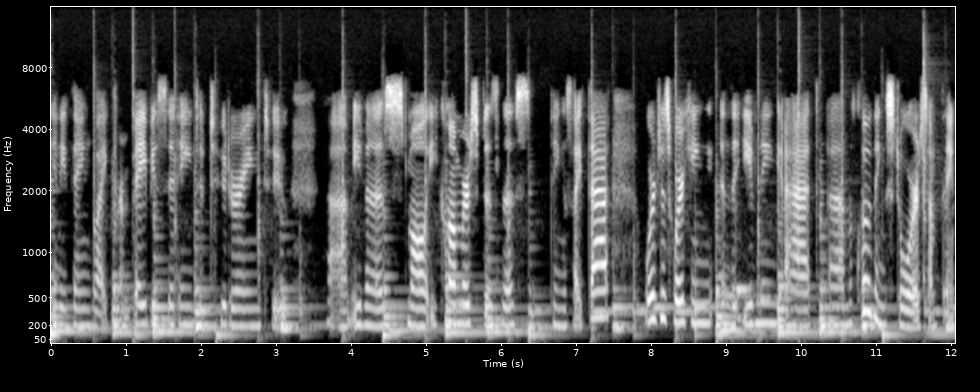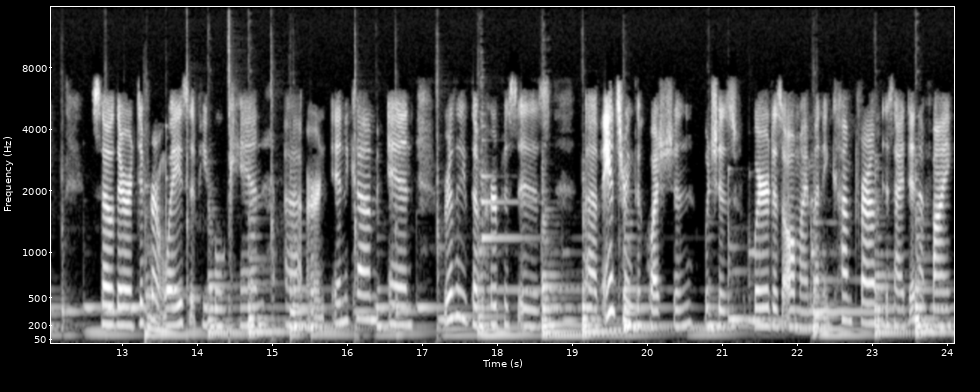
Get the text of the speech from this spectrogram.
anything like from babysitting to tutoring to um, even a small e commerce business, things like that, or just working in the evening at um, a clothing store or something. So, there are different ways that people can uh, earn income, and really the purpose is of answering the question, which is where does all my money come from, is identifying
